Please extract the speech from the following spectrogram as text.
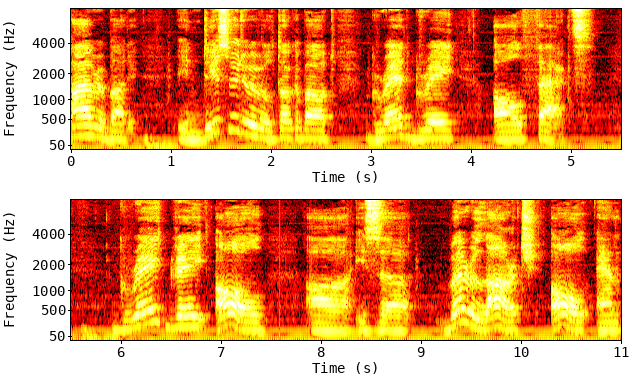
Hi everybody, in this video we will talk about Great Grey Owl facts. Great Grey Owl uh, is a very large owl and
